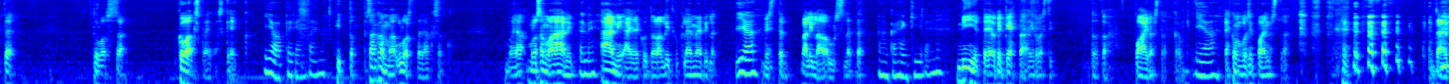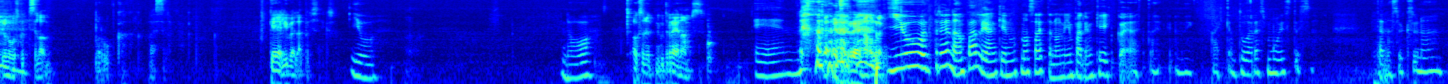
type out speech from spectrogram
tulossa KXP kanssa keikka. Joo, perjantaina. Hitto, saanko mä ulos tätä jaksoa? Mä ja, mulla on sama ääni, Niin. ääniäjä kuin tuolla Litku Clementillä. Joo. Niin sitten välillä on ollut sillä, että On kahden kiireinen. niin, että ei oikein kehtaa hirveästi tota, painostaakaan. Joo. Ehkä mä voisin painostaa. Mutta en kyllä usko, että siellä on porukkaa. Kai siellä on porukkaa. G-live läpissä, eikö? Joo. No, Onko sä nyt niinku treenaamassa? En. Et sä treenaa ollenkaan. Joo, treenaan paljonkin, mutta mä oon soittanut niin paljon keikkoja, että niin kaikki on tuoreessa muistissa. Tänä syksynä on.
